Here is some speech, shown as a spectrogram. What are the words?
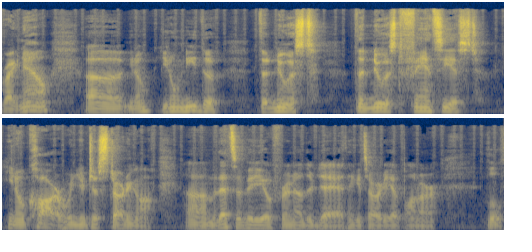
right now. Uh, you know, you don't need the the newest, the newest, fanciest, you know, car when you're just starting off. Um, but that's a video for another day. I think it's already up on our little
